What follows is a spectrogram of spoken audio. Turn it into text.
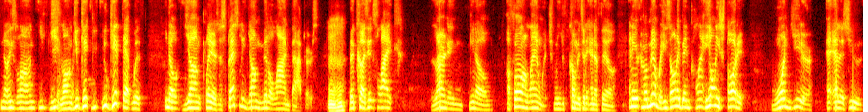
You know, he's long. He's long. You get you, get that with you know young players, especially young middle linebackers, mm-hmm. because it's like learning you know a foreign language when you come into the NFL. And he, remember, he's only been playing. He only started one year at LSU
